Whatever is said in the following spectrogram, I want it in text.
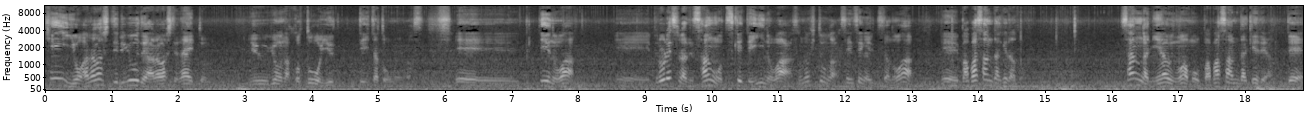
敬意を表しているようで表してないというようなことを言っていたと思います、えー、っていうのはえプロレスラーで3をつけていいのはその人が先生が言ってたのは、えー、馬場さんだけだと。3が似合うのはもう馬場さんだけであって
